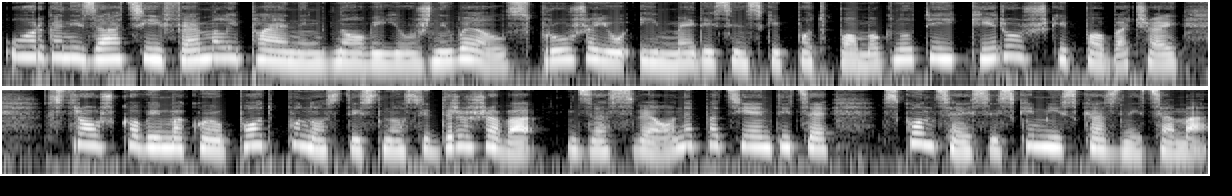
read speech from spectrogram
U organizaciji Family Planning Novi Južni Wales pružaju i medicinski potpomognuti i kirurški pobačaj s troškovima koje u potpunosti snosi država za sve one pacijentice s koncesijskim iskaznicama.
